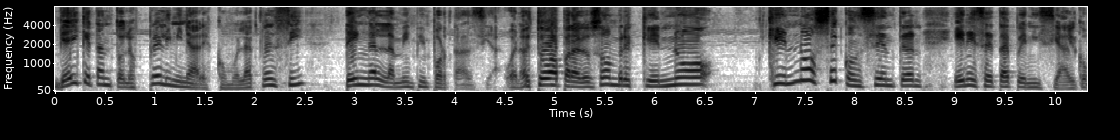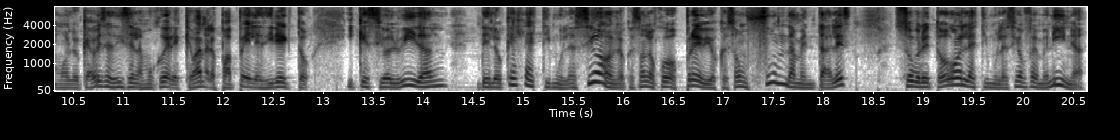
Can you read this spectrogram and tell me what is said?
De ahí que tanto los preliminares como el acto en sí tengan la misma importancia. Bueno, esto va para los hombres que no que no se concentran en esa etapa inicial, como lo que a veces dicen las mujeres, que van a los papeles directo y que se olvidan de lo que es la estimulación, lo que son los juegos previos, que son fundamentales, sobre todo en la estimulación femenina.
